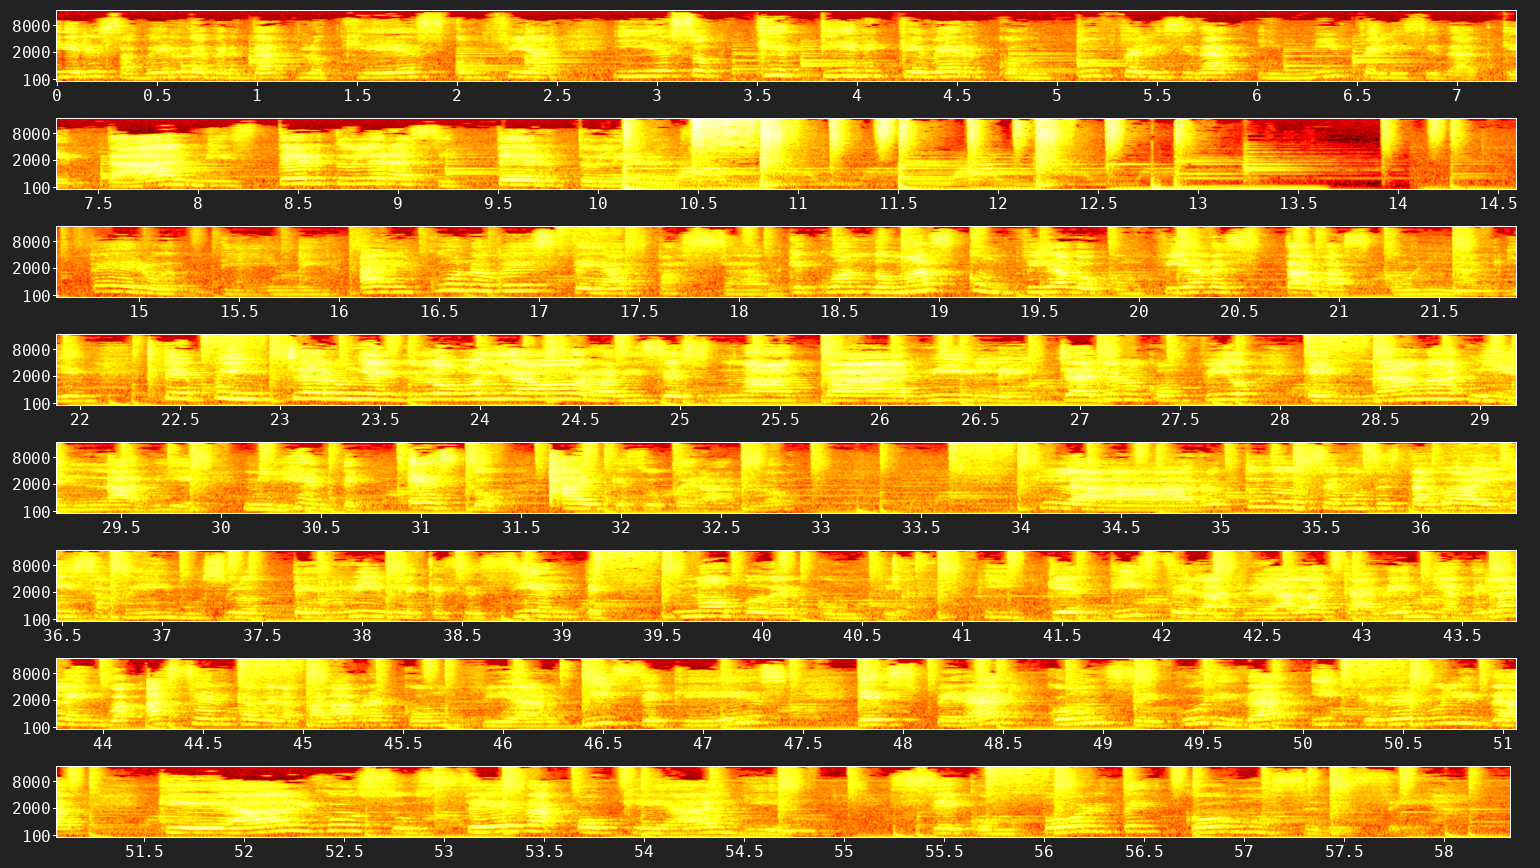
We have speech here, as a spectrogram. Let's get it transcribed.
quieres saber de verdad lo que es confiar y eso qué tiene que ver con tu felicidad y mi felicidad. ¿Qué tal, mis tertuleras y tertuleros? Dime, ¿alguna vez te ha pasado que cuando más confiado o confiada estabas con alguien, te pincharon el globo y ahora dices, nacarile, ya yo no confío en nada ni en nadie? Mi gente, esto hay que superarlo. Claro, todos hemos estado ahí y sabemos lo terrible que se siente no poder confiar. ¿Y qué dice la Real Academia de la Lengua acerca de la palabra confiar? Dice que es esperar con seguridad y credulidad que algo suceda o que alguien se comporte como se desea.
